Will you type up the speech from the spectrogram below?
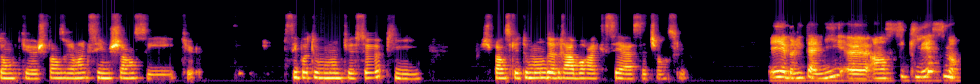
Donc, euh, je pense vraiment que c'est une chance et que c'est pas tout le monde que ça. Puis, je pense que tout le monde devrait avoir accès à cette chance-là. Et Brittany, euh, en cyclisme,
